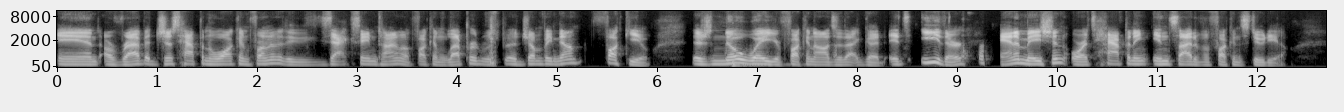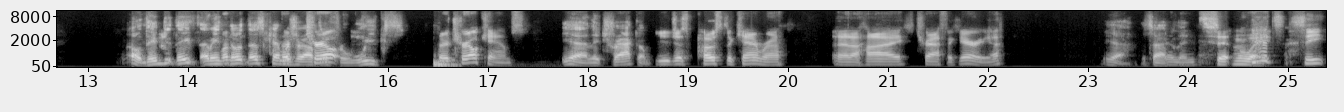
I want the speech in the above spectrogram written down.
and a rabbit just happened to walk in front of it at the exact same time a fucking leopard was uh, jumping down fuck you there's no way your fucking odds are that good. It's either animation or it's happening inside of a fucking studio. No, they do. They, I mean, What- those, those cameras are they're out there for weeks. They're trail cams. Yeah, they track them. You just post the camera at a high traffic area Yeah, exactly and then sit and wait. That's see,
